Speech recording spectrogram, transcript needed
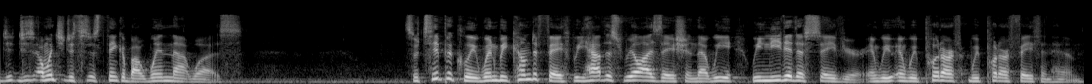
Just, I want you to just think about when that was. So typically, when we come to faith, we have this realization that we, we needed a Savior and, we, and we, put our, we put our faith in Him.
